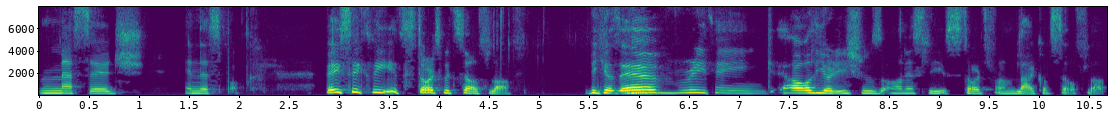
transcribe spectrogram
message in this book? Basically, it starts with self love because mm. everything, all your issues, honestly, start from lack of self love.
